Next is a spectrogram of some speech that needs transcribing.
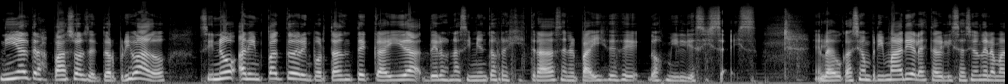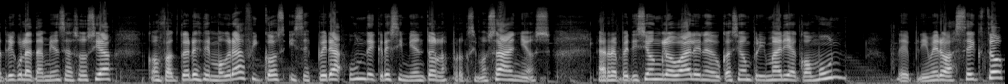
ni al traspaso al sector privado, sino al impacto de la importante caída de los nacimientos registradas en el país desde 2016. En la educación primaria, la estabilización de la matrícula también se asocia con factores demográficos y se espera un decrecimiento en los próximos años. La repetición global en educación primaria común de primero a sexto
